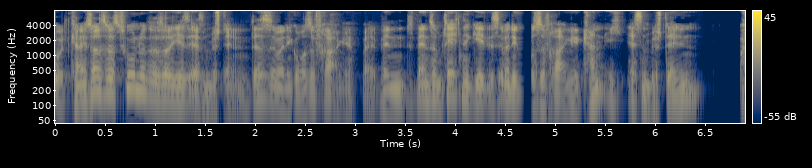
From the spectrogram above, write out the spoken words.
gut, kann ich sonst was tun oder soll ich jetzt Essen bestellen? Das ist immer die große Frage. Weil wenn es um Technik geht, ist immer die große Frage, kann ich Essen bestellen?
